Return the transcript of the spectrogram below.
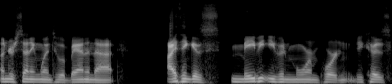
understanding when to abandon that. I think is maybe even more important because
